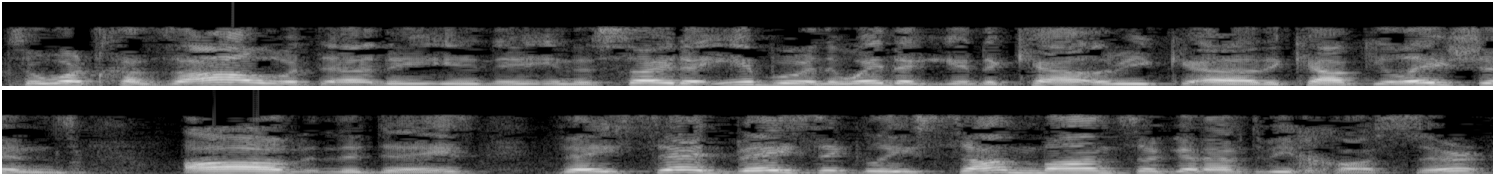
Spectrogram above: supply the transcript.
so what Chazal, with the, the, in the, in the Saida Ibur, in the way they the, cal, uh, the calculations of the days, they said basically some months are going to have to be chaser,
